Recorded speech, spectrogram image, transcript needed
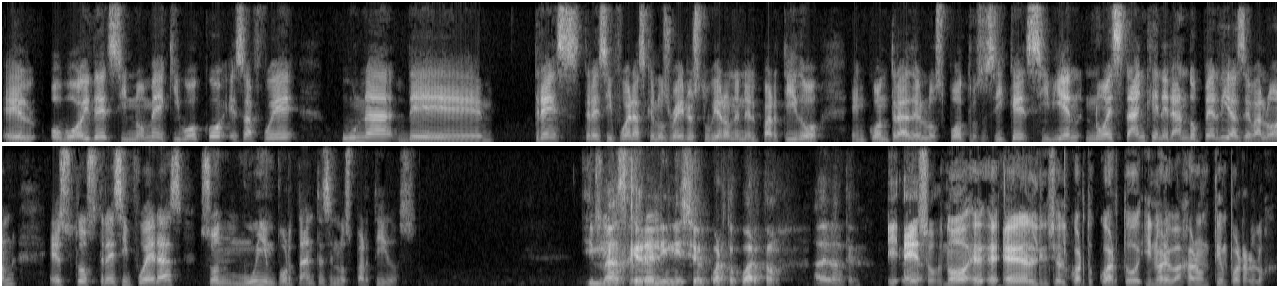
el ovoide. Si no me equivoco, esa fue una de tres, tres y fueras que los Raiders tuvieron en el partido en contra de los Potros. Así que si bien no están generando pérdidas de balón, estos tres y fueras son muy importantes en los partidos. Y más que era el inicio del cuarto cuarto. Adelante. Y eso, ¿no? E, e, era el inicio del cuarto cuarto y no le bajaron tiempo al reloj,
